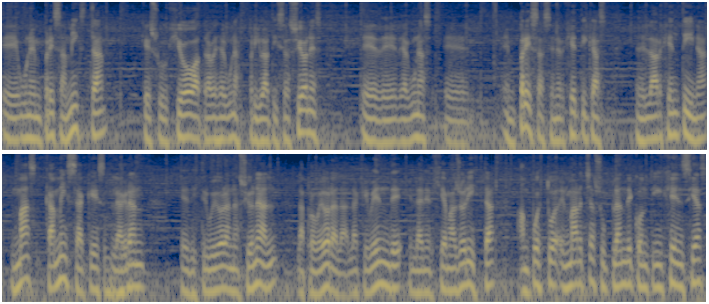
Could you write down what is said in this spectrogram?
eh, una empresa mixta que surgió a través de algunas privatizaciones eh, de, algunas eh, empresas energéticas en la Argentina, más Camesa, que es la gran distribuidora nacional, la proveedora, la, que vende la energía mayorista, han puesto en marcha su plan de contingencias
